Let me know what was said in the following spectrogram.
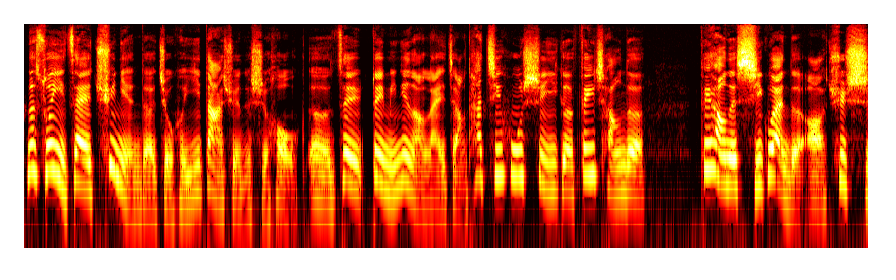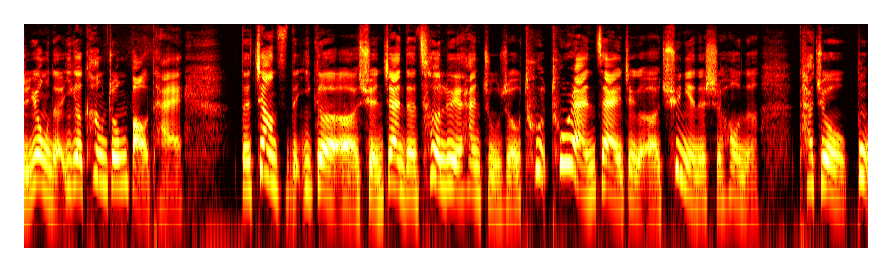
那所以在去年的九合一大选的时候，呃，在对民进党来讲，它几乎是一个非常的、非常的习惯的啊，去使用的一个抗中保台的这样子的一个呃选战的策略和主轴，突突然在这个呃去年的时候呢，它就不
